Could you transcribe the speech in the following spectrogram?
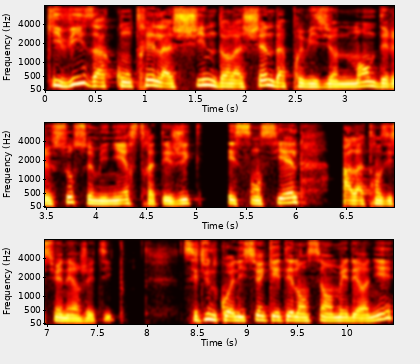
qui vise à contrer la Chine dans la chaîne d'approvisionnement des ressources minières stratégiques essentielles à la transition énergétique. C'est une coalition qui a été lancée en mai dernier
